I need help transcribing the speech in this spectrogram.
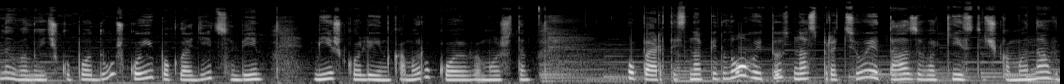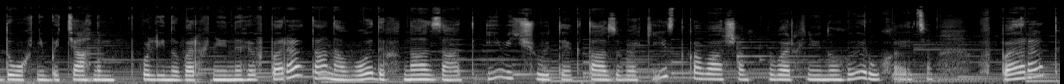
невеличку подушку і покладіть собі між колінками. Рукою ви можете опертись на підлогу, і тут у нас працює тазова кісточка. Ми на вдох, ніби тягнемо коліно верхньої ноги вперед, а на видих назад. І відчуйте, як тазова кістка ваша верхньої ноги рухається вперед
